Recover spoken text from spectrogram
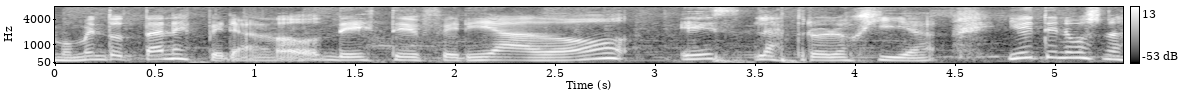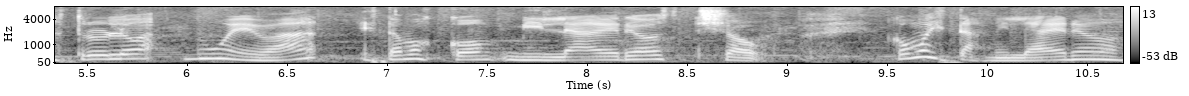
El momento tan esperado de este feriado, es la astrología. Y hoy tenemos una astróloga nueva, estamos con Milagros Show. ¿Cómo estás, Milagro?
